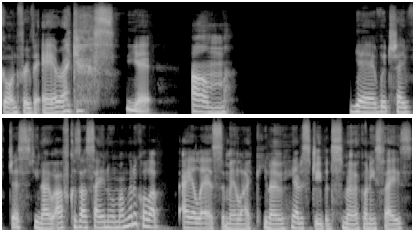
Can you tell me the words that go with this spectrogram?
gone through the air, I guess. yeah. Um yeah, which they've just, you know, because I was saying to him, I'm gonna call up ALS and they're like, you know, he had a stupid smirk on his face.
